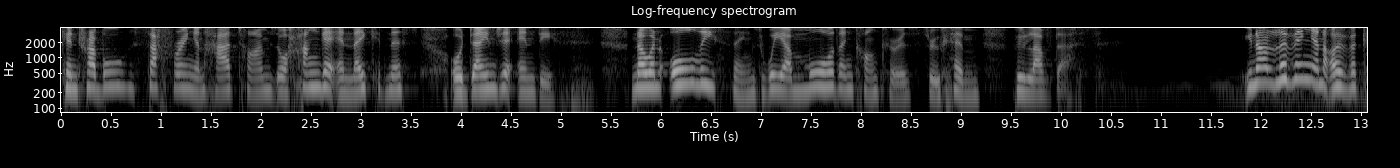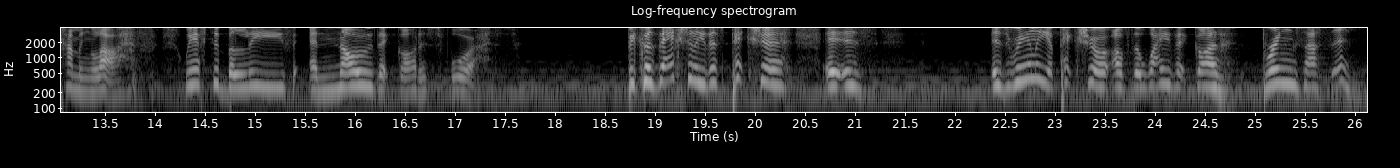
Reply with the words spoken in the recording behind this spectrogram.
Can trouble, suffering, and hard times, or hunger and nakedness, or danger and death? No, in all these things, we are more than conquerors through Him who loved us. You know, living an overcoming life, we have to believe and know that God is for us. Because actually, this picture is, is really a picture of the way that God brings us in.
